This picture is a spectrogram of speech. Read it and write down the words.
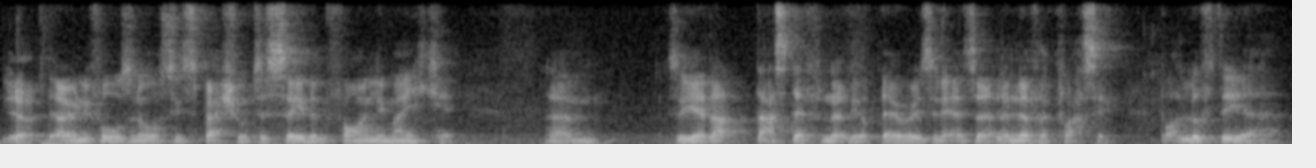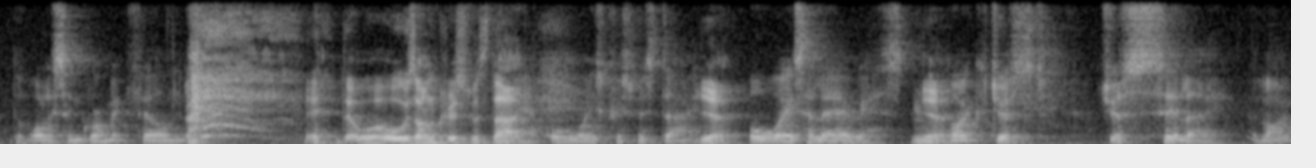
Yeah, the Only Fools and Horses special to see them finally make it. Um, so yeah, that that's definitely up there, isn't it? As a, Yeah. another classic. But I love the uh, the Wallace and Gromit film. they were always on Christmas Day. yeah, always Christmas Day. Yeah. always hilarious. Yeah. like just just silly. Like,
